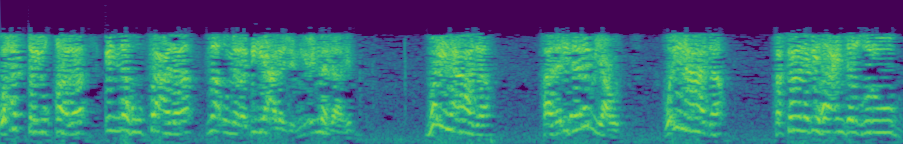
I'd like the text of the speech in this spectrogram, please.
وحتى يقال إنه فعل ما أمر به على جميع المذاهب. وإن عاد هذا إذا لم يعد. وإن عاد فكان بها عند الغروب.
